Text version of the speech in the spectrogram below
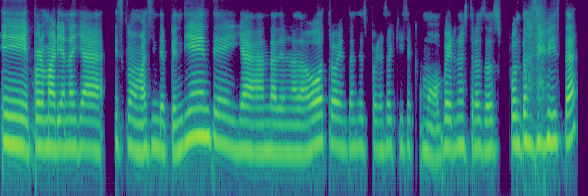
Eh, pero Mariana ya es como más independiente y ya anda de un lado a otro, entonces por eso quise como ver nuestros dos puntos de vista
